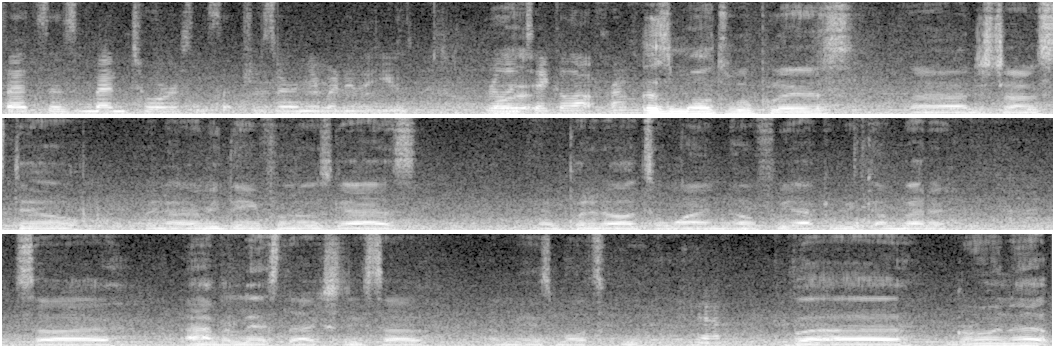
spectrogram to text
vets as mentors and such. Is there anybody that you really well, take a lot from? There's multiple players. Uh, I just try to steal, you know, everything from those guys and put it all to one. Hopefully, I can become better. So uh, I have a list actually. So I mean, it's multiple. Yeah. But uh, growing up,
